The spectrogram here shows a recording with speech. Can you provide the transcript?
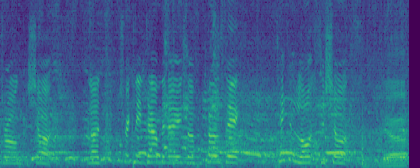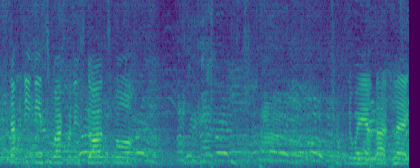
Strong shot. Blood trickling down the nose of Cosic. Taking lots of shots. Yeah, Definitely needs to work on his guards more. Chopping away at that leg.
